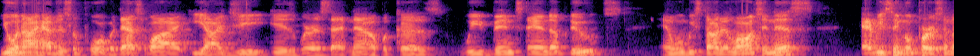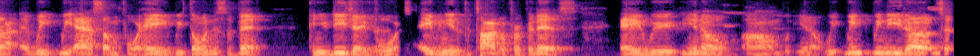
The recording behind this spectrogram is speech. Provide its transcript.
you and I have this rapport, but that's why EIG is where it's at now because we've been stand up dudes. And when we started launching this, every single person I, we we asked something for. Hey, we throwing this event. Can you DJ for us? Hey, we need a photographer for this. Hey, we you know um you know we we, we need uh to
